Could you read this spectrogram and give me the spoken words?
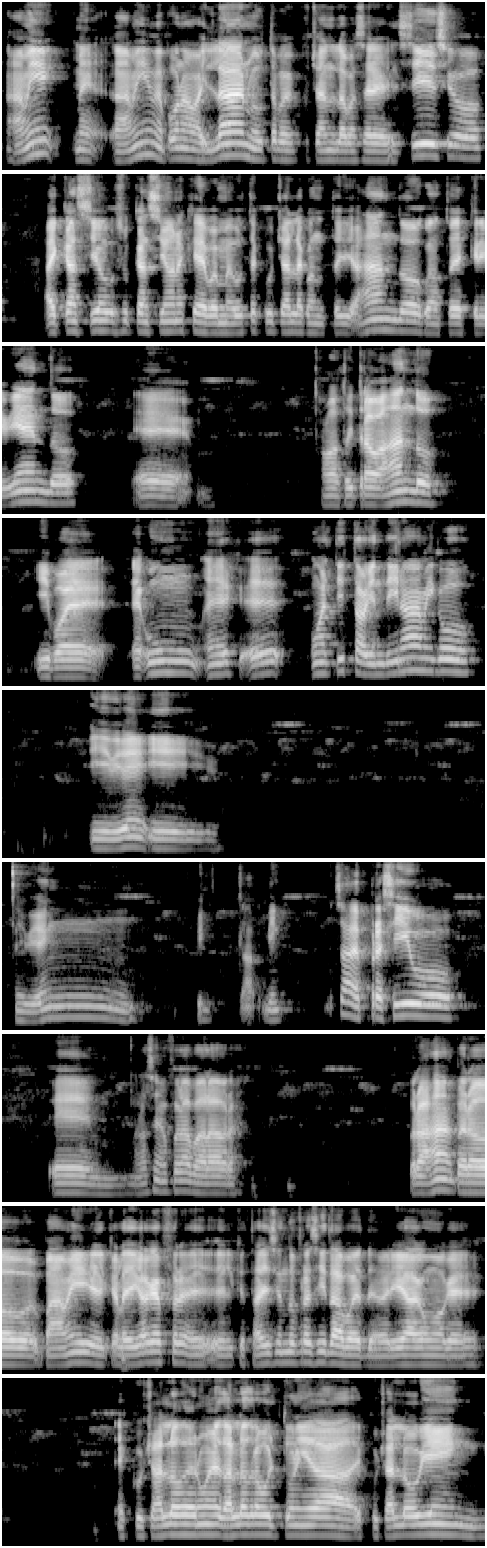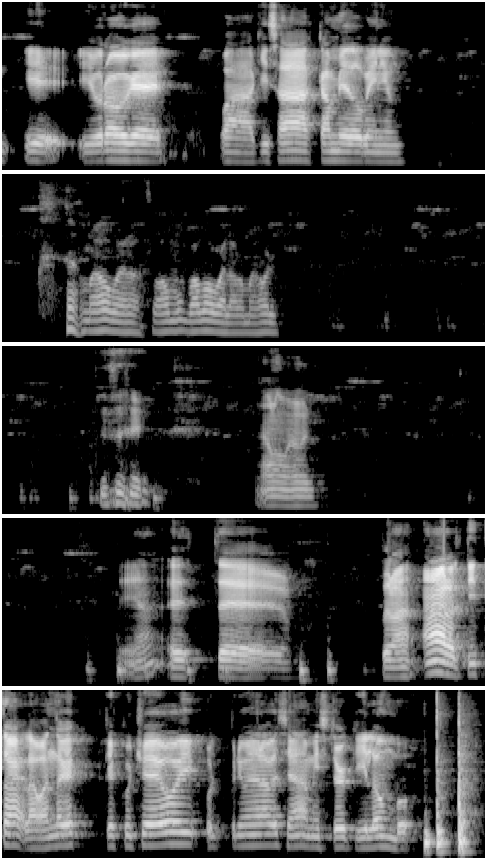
a mí, me, a mí me pone a bailar, me gusta escucharla para hacer ejercicio. Hay canciones, sus canciones que pues, me gusta escucharla cuando estoy viajando, cuando estoy escribiendo, eh, cuando estoy trabajando. Y pues es un, es, un artista bien dinámico y bien, y, y bien, bien, expresivo. Eh, no se me fue la palabra. Pero ajá, pero para mí, el que le diga que el que está diciendo fresita, pues debería como que escucharlo de nuevo, darle otra oportunidad, escucharlo bien y, y yo creo que quizás cambie de opinión. Más o menos, vamos, vamos a ver a lo mejor. a lo mejor. Ya, este. Pero, ah, el artista, la banda que, que, escuché hoy por primera vez se llama Mr. Quilombo.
